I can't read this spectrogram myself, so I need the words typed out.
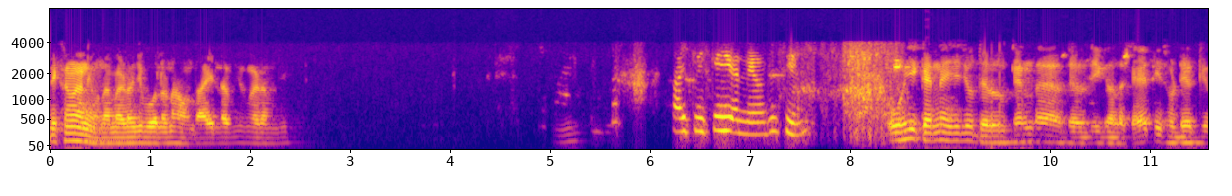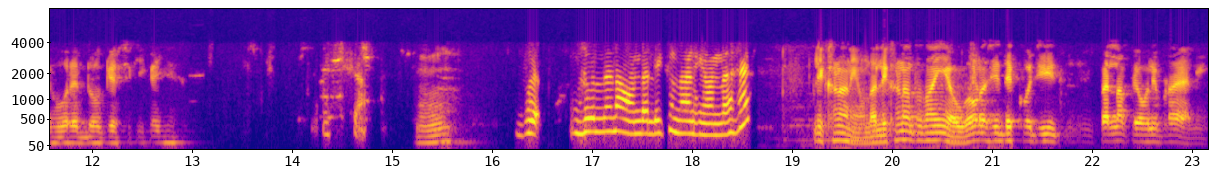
ਲਿਖਣਾ ਨਹੀਂ ਆਉਂਦਾ ਮੈਡਮ ਜੀ ਬੋਲਣਾ ਆਉਂਦਾ ਆਈ ਲਵ ਯੂ ਮੈਡਮ ਜੀ। ਹਾਂ ਕੀ ਕਹੀ ਜਾਂਦੇ ਹੋ ਤੁਸੀਂ? ਉਹੀ ਕਹਿੰਦੇ ਜੀ ਜੋ ਦਿਲ ਕਹਿੰਦਾ ਹੈ, ਦਿਲ ਦੀ ਗੱਲ ਕਹਿਤੀ ਤੁਹਾਡੇ ਅੱਗੇ ਹੋਰ ਇਦੋਂ ਅੱਗੇ ਅਸੀਂ ਕੀ ਕਹੀਏ? ਅੱਛਾ। ਹੂੰ। ਬ- ਬੋਲਣਾ ਆਉਂਦਾ ਲਿਖਣਾ ਨਹੀਂ ਆਉਂਦਾ ਹੈ? ਲਿਖਣਾ ਨਹੀਂ ਆਉਂਦਾ। ਲਿਖਣਾ ਤਾਂ ਤਾਂ ਹੀ ਆਊਗਾ। ਹੁਣ ਅਸੀਂ ਦੇਖੋ ਜੀ ਪਹਿਲਾਂ ਪਿਓ ਨੇ ਪੜਾਇਆ ਨਹੀਂ।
